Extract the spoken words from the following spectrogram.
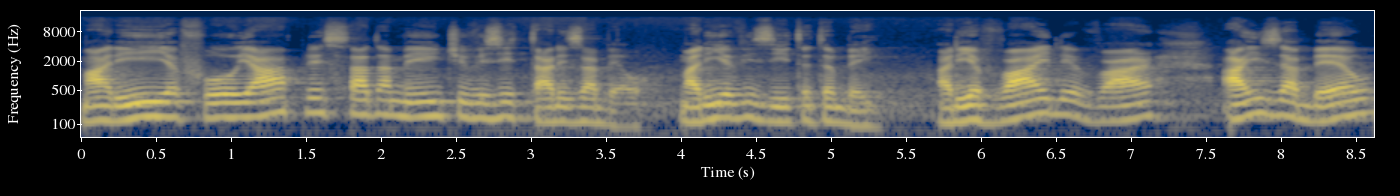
Maria foi apressadamente visitar Isabel. Maria visita também. Maria vai levar a Isabel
